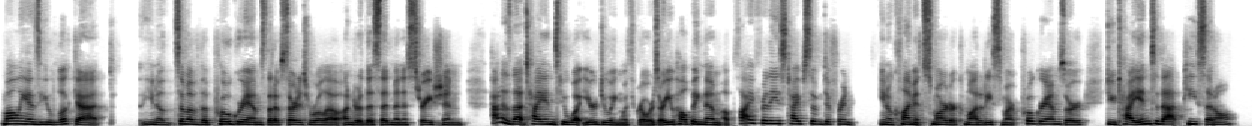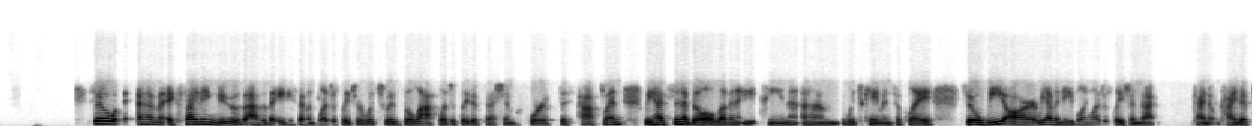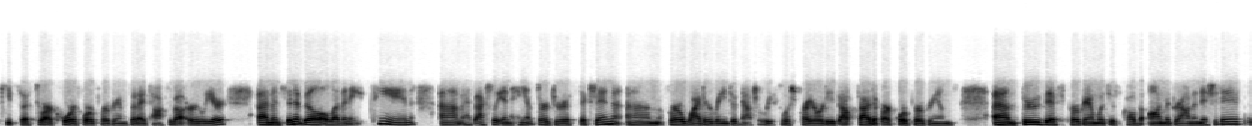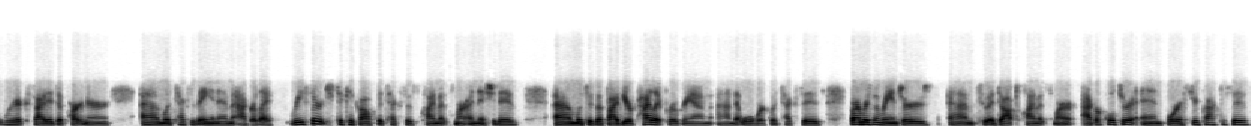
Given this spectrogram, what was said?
Molly, as you look at you know some of the programs that have started to roll out under this administration how does that tie into what you're doing with growers? Are you helping them apply for these types of different you know climate smart or commodity smart programs or do you tie into that piece at all so, um, exciting news as of the 87th legislature, which was the last legislative session before this past one, we had Senate Bill 1118, um, which came into play. So we are we have enabling legislation that kind of kind of keeps us to our core four programs that I talked about earlier. Um, and Senate Bill 1118 um, has actually enhanced our jurisdiction um, for a wider range of natural resource priorities outside of our core programs. Um, through this program, which is called the On the Ground Initiative, we're excited to partner um, with Texas A&M AgriLife Research to kick off the Texas Climate Smart Initiative. Um, which is a five year pilot program um, that will work with Texas farmers and ranchers um, to adopt climate smart agriculture and forestry practices.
